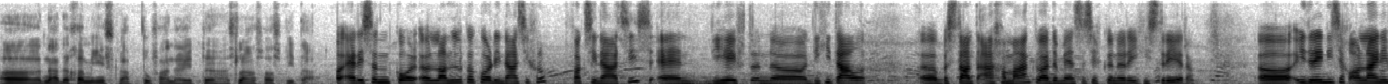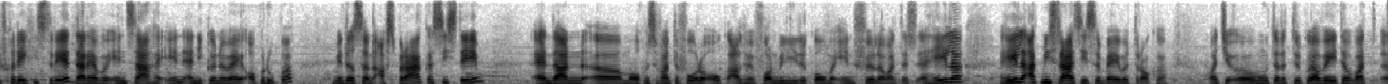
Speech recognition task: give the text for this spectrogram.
uh, naar de gemeenschap toe vanuit het uh, Slaans Hospitaal. Er is een, landelijke coördinatiegroep vaccinaties en die heeft een digitaal bestand aangemaakt waar de mensen zich kunnen registreren. iedereen die zich online heeft geregistreerd, daar hebben we inzage in en die kunnen wij oproepen middels een afsprakensysteem. En dan mogen ze van tevoren ook al hun formulieren komen invullen, want er is een hele, hele administratie is erbij betrokken. Want je, we moeten natuurlijk wel weten wat uh,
